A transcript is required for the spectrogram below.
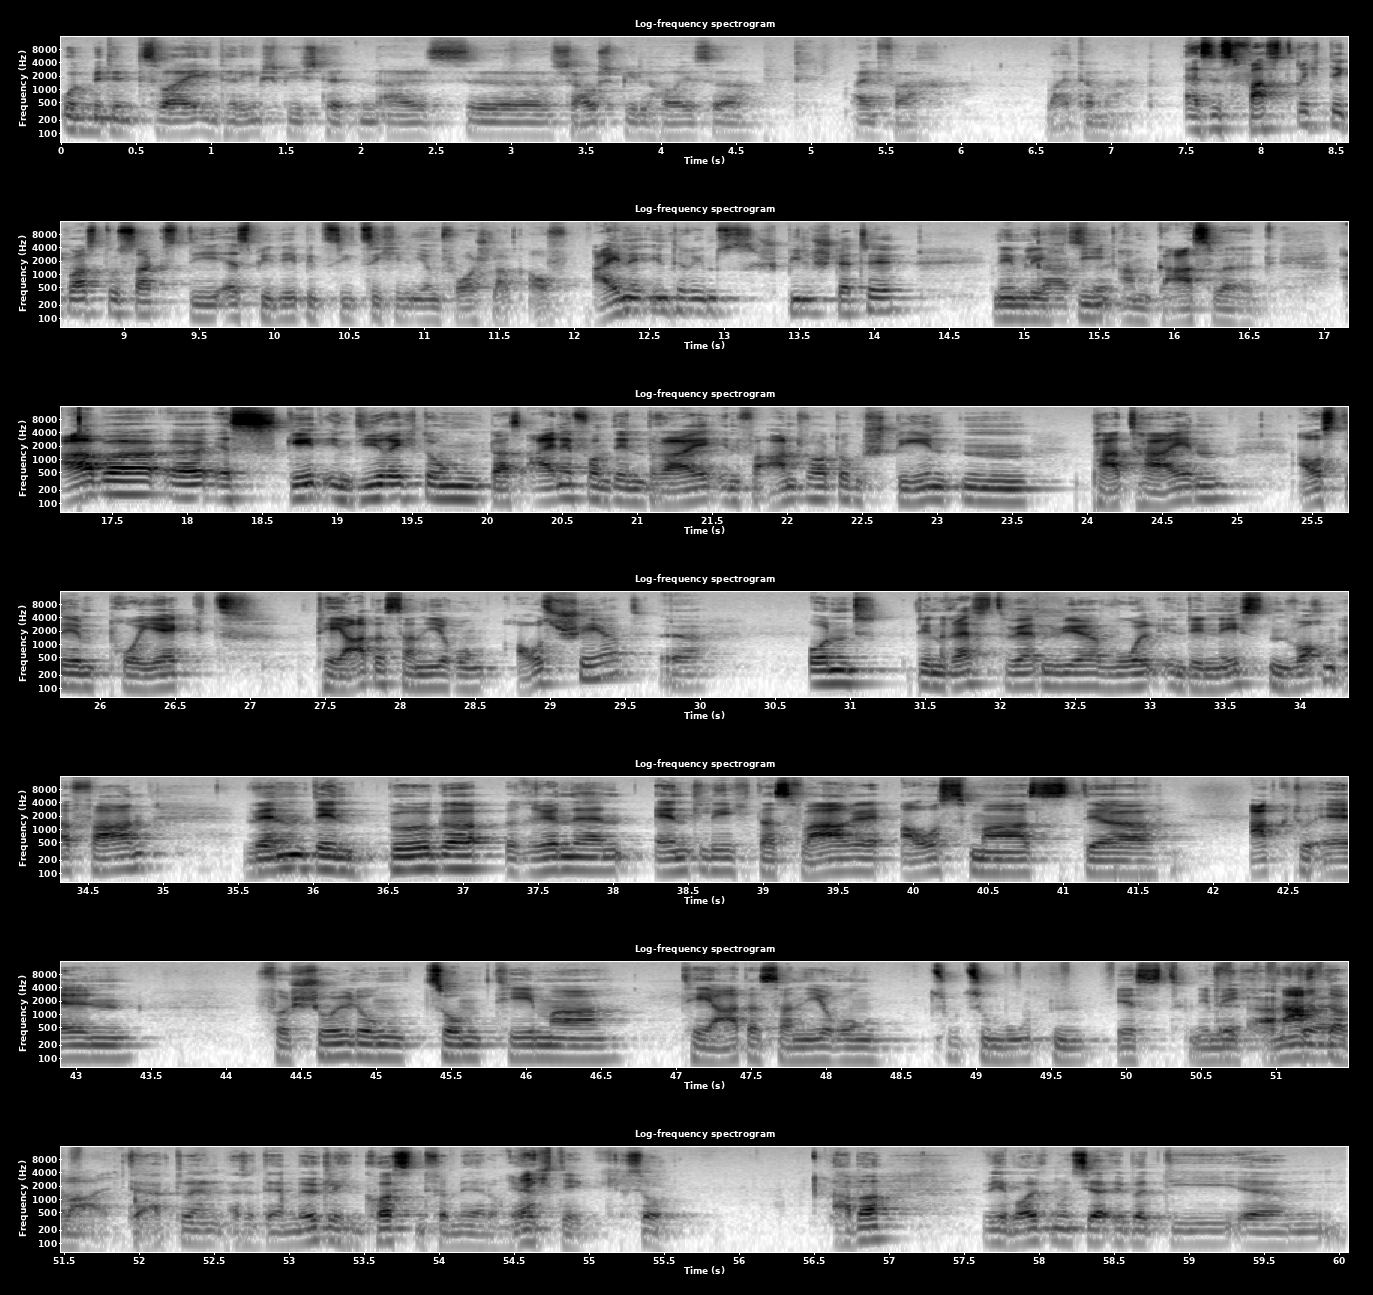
und mit den zwei Interimspielstätten als äh, Schauspielhäuser einfach weitermacht. Es ist fast richtig, was du sagst. Die SPD bezieht sich in ihrem Vorschlag auf eine Interimsspielstätte, nämlich Gaswerk. die am Gaswerk. Aber äh, es geht in die Richtung, dass eine von den drei in Verantwortung stehenden Parteien aus dem Projekt Theatersanierung ausschert. Ja. Und den Rest werden wir wohl in den nächsten Wochen erfahren, wenn ja. den Bürgerinnen endlich das wahre Ausmaß der aktuellen Verschuldung zum Thema Theatersanierung zuzumuten ist, nämlich Der nach aktuellen- der Wahl. Der aktuellen, also der möglichen Kostenvermehrung. ja. Richtig. So. Aber wir wollten uns ja über die, ähm,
